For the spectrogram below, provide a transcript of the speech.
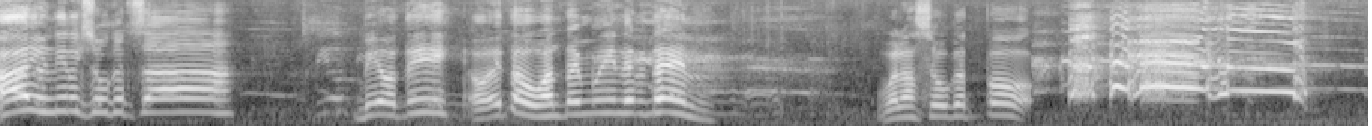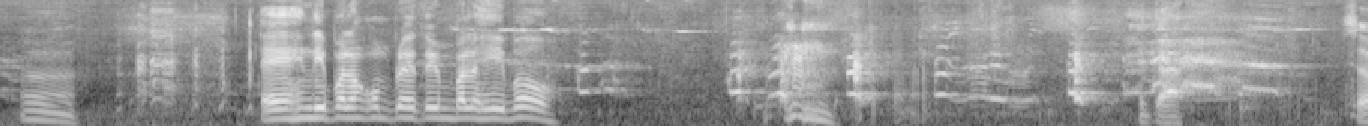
Ay, hindi nagsugat sa BOT. Oh, ito, one time winner din. Walang sugat po. Hmm. Eh, hindi pa lang kumpleto yung balahibo. Ika. So,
